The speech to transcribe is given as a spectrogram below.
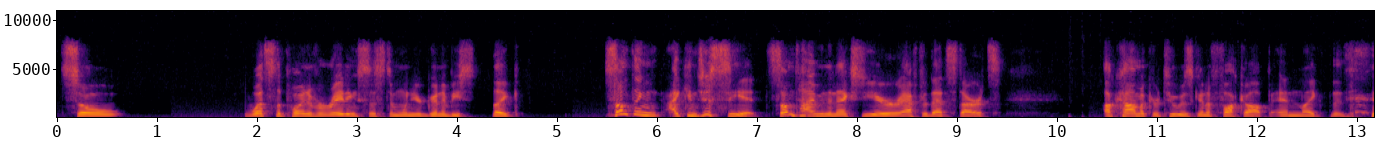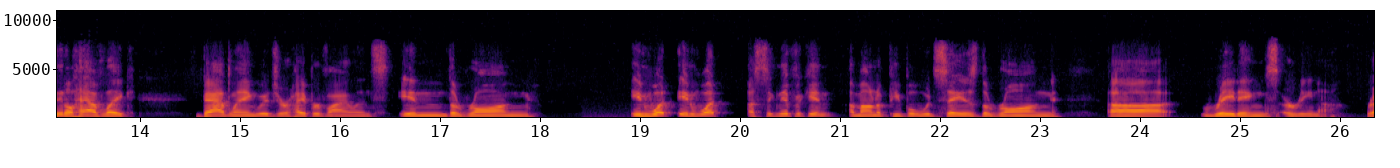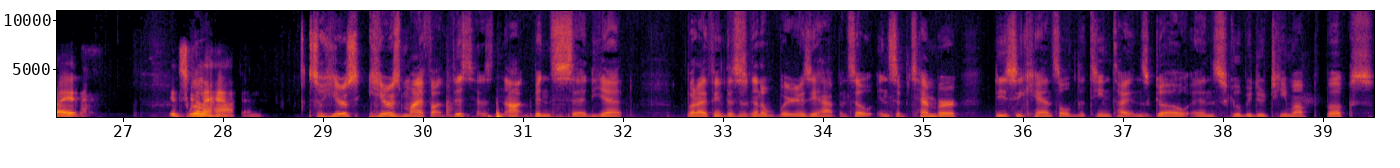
So what's the point of a rating system when you're going to be like something i can just see it. Sometime in the next year after that starts a comic or two is going to fuck up and like it'll have like bad language or hyper violence in the wrong in what in what a significant amount of people would say is the wrong uh ratings arena right it's Well- gonna happen So here's here's my thought. This has not been said yet, but I think this is gonna what you're gonna see happen. So in September, DC canceled the Teen Titans Go and Scooby Doo Team Up books,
